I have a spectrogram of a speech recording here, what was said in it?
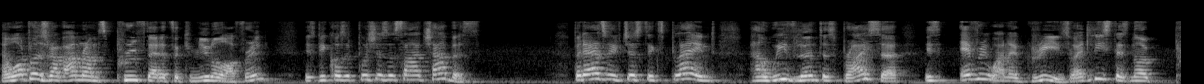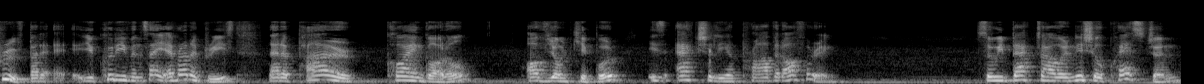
And what was Rav Amram's proof that it's a communal offering? Is because it pushes aside Shabbos. But as we've just explained, how we've learned this brisa is everyone agrees, or at least there's no proof, but you could even say everyone agrees that a par kohen gadol of Yom Kippur is actually a private offering. So we back to our initial question.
